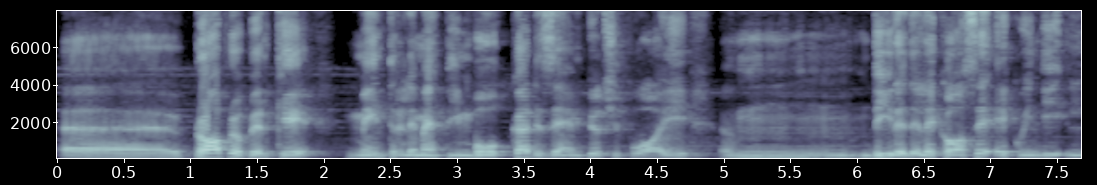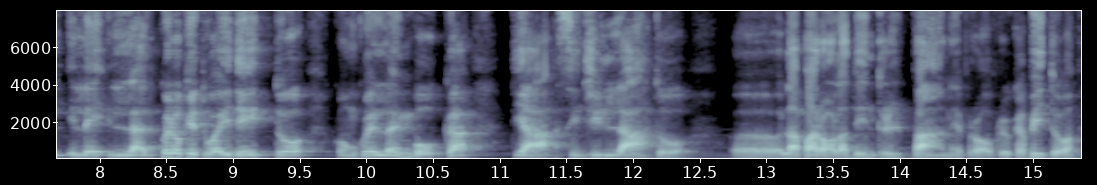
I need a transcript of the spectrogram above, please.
eh, proprio perché mentre le metti in bocca, ad esempio, ci puoi um, dire delle cose e quindi le, la, quello che tu hai detto con quella in bocca ti ha sigillato uh, la parola dentro il pane proprio, capito?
